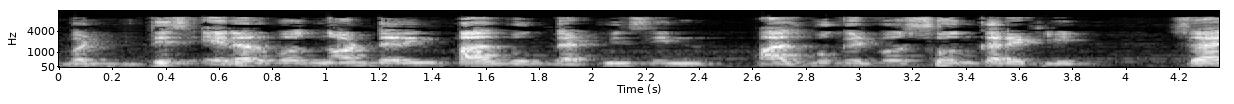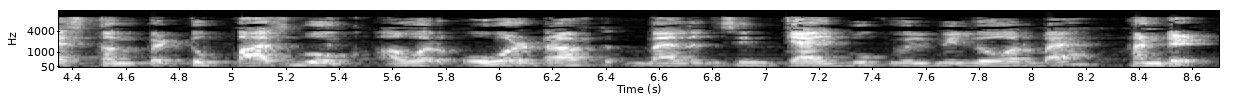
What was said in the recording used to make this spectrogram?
but this error was not there in passbook. That means in passbook it was shown correctly. So as compared to passbook, our overdraft balance in cash book will be lower by 100.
